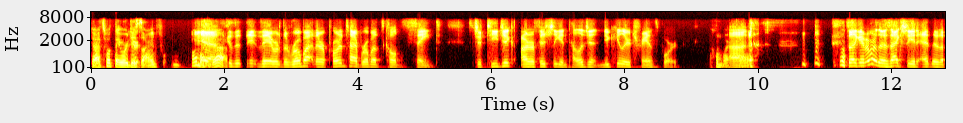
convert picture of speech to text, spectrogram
That's what they were designed for. Oh my yeah, god. because they, they were the robot. They were prototype robots called Saint, Strategic Artificially Intelligent Nuclear Transport. Oh my Uh, god. so like I remember there's actually an there's a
